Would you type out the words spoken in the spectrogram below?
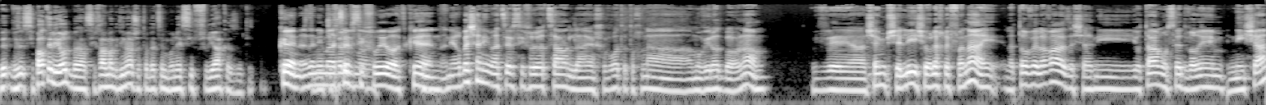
וסיפרת לי עוד בשיחה המקדימה שאתה בעצם בונה ספרייה כזאת. כן, אז אני מעצב ספריות, מה... כן. אני הרבה שנים מעצב ספריות סאונד לחברות התוכנה המובילות בעולם, והשם שלי שהולך לפניי, לטוב ולרע, זה שאני יותם עושה דברים נישה,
